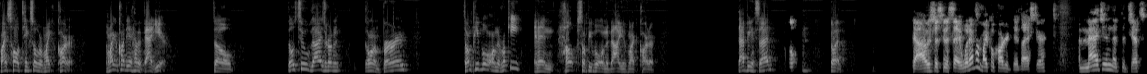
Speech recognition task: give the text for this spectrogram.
Breece Hall takes over Michael Carter. And Michael Carter didn't have a bad year. So those two guys are gonna gonna burn some people on the rookie and then help some people on the value of Michael Carter. That being said, Oh. go ahead. Yeah, I was just gonna say, whatever Michael Carter did last year, imagine that the Jets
